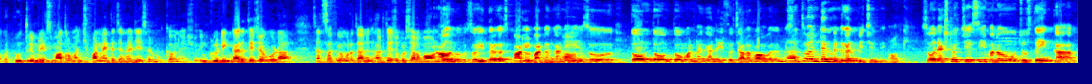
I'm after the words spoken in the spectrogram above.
ఒక టూ త్రీ మినిట్స్ మాత్రం మంచి ఫన్ అయితే జనరేట్ చేశాడు ముక్క అవినాష్. ఇంక్లూడింగ్ హరితేజ కూడా సెన్స్ ఆఫ్ హ్యూమర్ అయితే హరి- హరితేజ కూడా చాలా బాగుంటుంది. అవును. సో ఇద్దరు కలిసి పాటలు పాడడం కానీ. సో తోమ్ తోమ్ తోమ్ అనడం కానీ సో చాలా బాగా అనిపిస్తుంది. సో ఎంటర్టైన్మెంట్గా అనిపించింది. ఓకే. సో నెక్స్ట్ వచ్చేసి మనం చూస్తే ఇంకా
